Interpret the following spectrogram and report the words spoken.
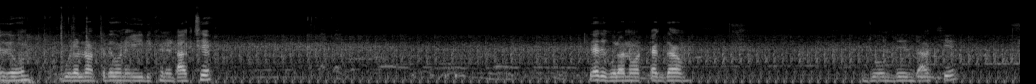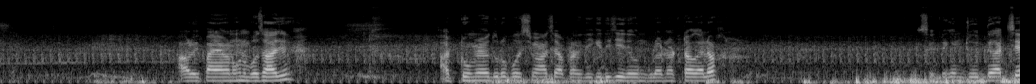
এই দেখুন বুড়াল নাটটা দেখুন, এই দিকখানে ডাকছে। ঠিক আছে গোলা নটটা একদম জোর দিয়ে ডাকছে। আর ওই পায়ে এখন বসে আছে। আর টোমেও দুটো পশ্চিমা আছে, আপনাদের দেখে দিয়েছি এই দেখুন গোলা নটটাও গেল। সে দেখুন জোর দেখাচ্ছে।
